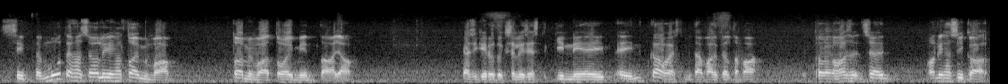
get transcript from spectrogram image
sitten muutenhan se oli ihan toimivaa, toimivaa toimintaa ja käsikirjoituksellisestikin niin ei, ei nyt kauheasti mitään valiteltavaa. Se, se on ihan sika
